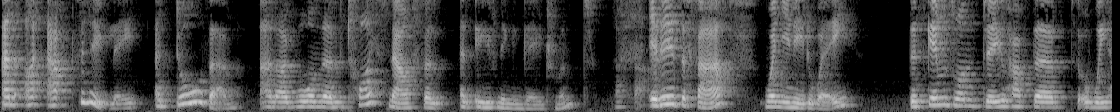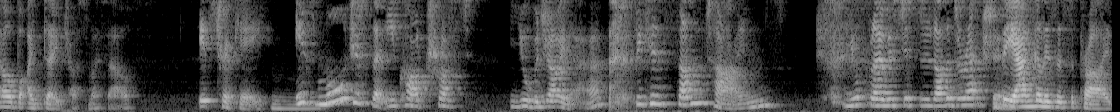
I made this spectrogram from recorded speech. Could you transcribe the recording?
And I absolutely adore them. And I've worn them twice now for an evening engagement. It is a faff when you need a wee. The Skims one do have the sort of wee hole, but I don't trust myself. It's tricky. Hmm. It's more just that you can't trust your vagina because sometimes Your flow is just in another direction. The angle is a surprise.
